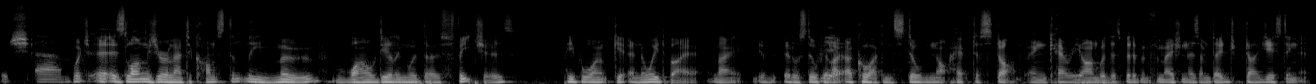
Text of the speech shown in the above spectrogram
Which, um, which as long as you're allowed to constantly move while dealing with those features people won't get annoyed by it like it- it'll still feel Yeah. like oh cool i can still not have to stop and carry on with this bit of information as i'm dig- digesting it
